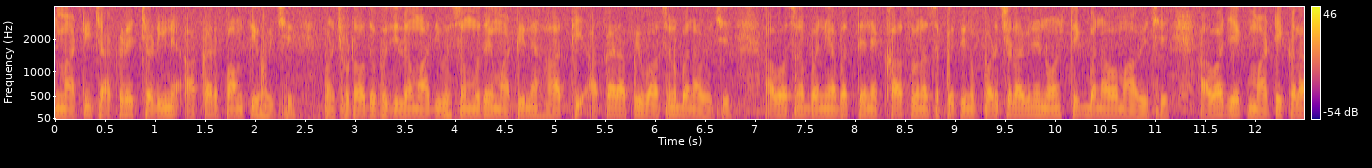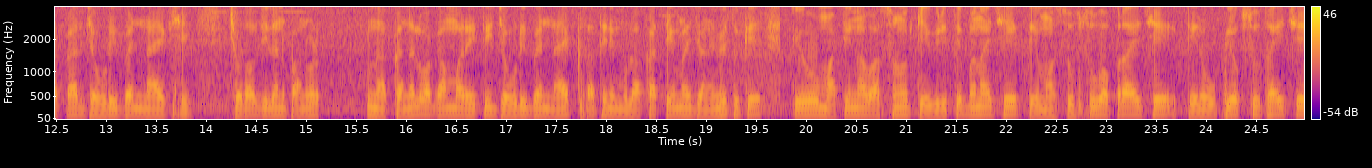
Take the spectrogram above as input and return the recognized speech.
માટી ચાકડે ચડીને આકાર પામતી હોય છે. પણ છોટાઉદેપુર જિલ્લામાં આદિવાસી સમુદાય માટીને હાથથી આકાર આપી વાસણ બનાવે છે. આ વાસણ બન્યા બાદ તેને ખાસ વનસ્પતિનું પડ ચડાવીને નોનસ્ટિક બનાવવામાં આવે છે. આવા જ એક માટી કલાકાર જવડીબેન નાયક છે. છોટાઉ જિલ્લાના પાનવડના કનલવા ગામમાં રહેતી જવડીબેન નાયક સાથેની મુલાકાત તેમણે જણાવ્યું હતું કે, તેઓ માટીના વાસણો કેવી રીતે બનાય છે, તેમાં શું શું વપરાય છે, તેનો ઉપયોગ શું થાય છે,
